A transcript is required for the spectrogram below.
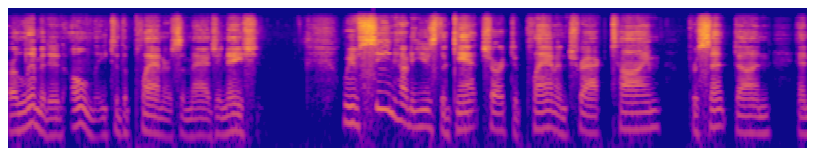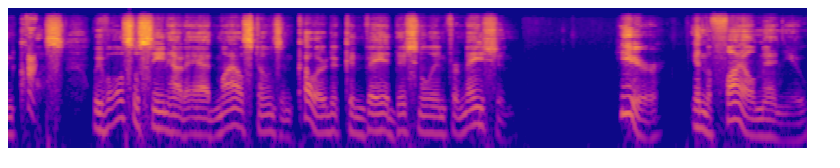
are limited only to the planner's imagination. We have seen how to use the Gantt chart to plan and track time, percent done, and costs. We've also seen how to add milestones and color to convey additional information. Here, in the File menu,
